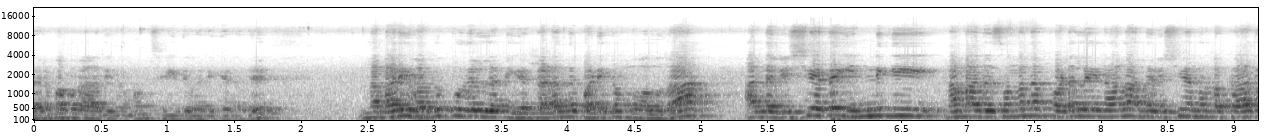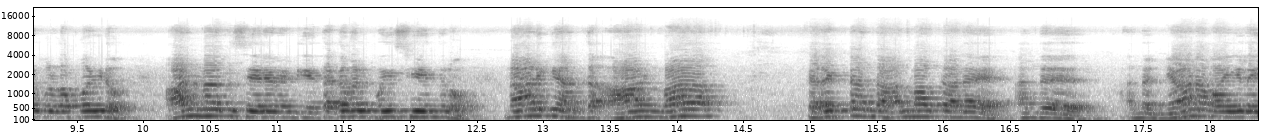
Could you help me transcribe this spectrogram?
தர்மபுர ஆதீனமும் செய்து வருகிறது. இந்த மாதிரி வகுப்புகள்ல நீங்க கலந்து படிக்கும் போதுதான் அந்த விஷயத்தை இன்னைக்கு நம்ம அது சம்பந்தப்படலைனாலும் அந்த விஷயம் நம்ம காதுக்குள்ள போயிடும். ஆன்மாக்கு சேர வேண்டிய தகவல் போய் சேர்ந்துரும். நாளைக்கு அந்த ஆன்மா கரெக்டா அந்த ஆன்மாக்கான அந்த அந்த ஞான வாயிலை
